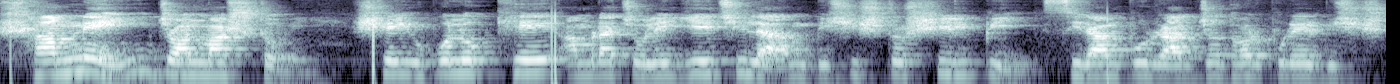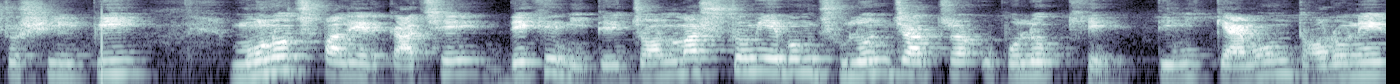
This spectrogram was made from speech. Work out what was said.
সামনেই জন্মাষ্টমী। সেই উপলক্ষে আমরা চলে গিয়েছিলাম বিশিষ্ট শিল্পী, শ্রীরামপুর রাজ্যধরপুরের বিশিষ্ট শিল্পী মনোজ পালের কাছে দেখে নিতে জন্মাষ্টমী এবং ঝুলন যাত্রা উপলক্ষে তিনি কেমন ধরনের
